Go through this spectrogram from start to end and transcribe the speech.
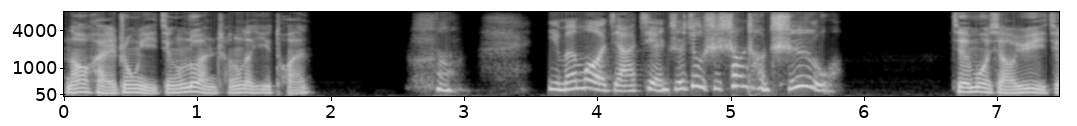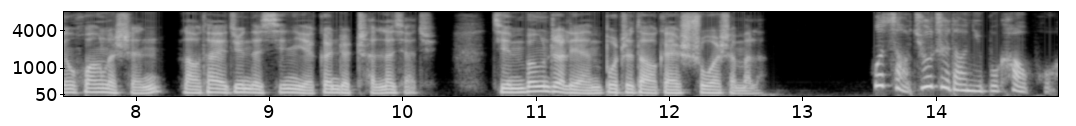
脑海中已经乱成了一团。哼，你们莫家简直就是商场耻辱。见莫小鱼已经慌了神，老太君的心也跟着沉了下去，紧绷着脸，不知道该说什么了。我早就知道你不靠谱，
